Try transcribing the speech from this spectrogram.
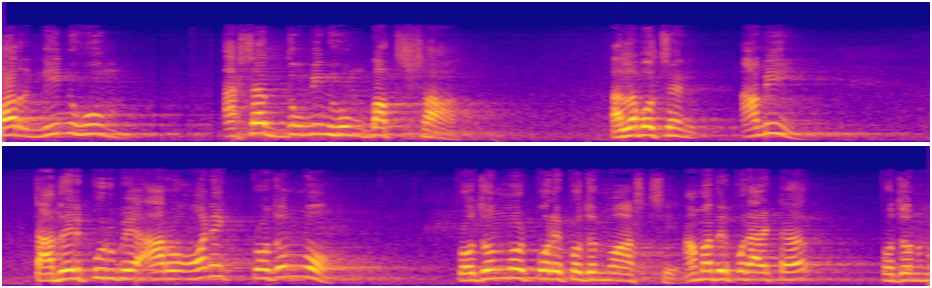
করনিনহুম আসাদ্দু মিনহুম বাদশা আল্লাহ বলছেন, আমি তাদের পূর্বে আরও অনেক প্রজন্ম প্রজন্মর পরে প্রজন্ম আসছে, আমাদের পরে আরেকটা প্রজন্ম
